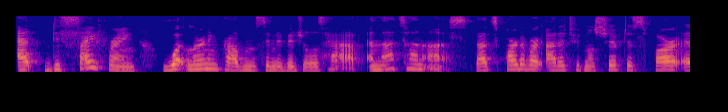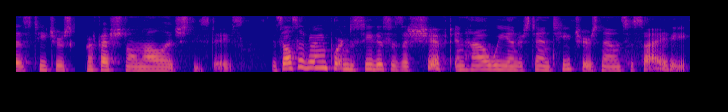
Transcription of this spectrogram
at deciphering what learning problems individuals have. And that's on us. That's part of our attitudinal shift as far as teachers' professional knowledge these days. It's also very important to see this as a shift in how we understand teachers now in society.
